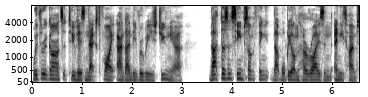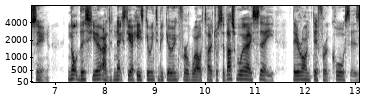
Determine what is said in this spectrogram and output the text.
with regards to his next fight and Andy Ruiz Jr., that doesn't seem something that will be on the horizon anytime soon. Not this year, and next year he's going to be going for a world title. So that's why I say they're on different courses.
